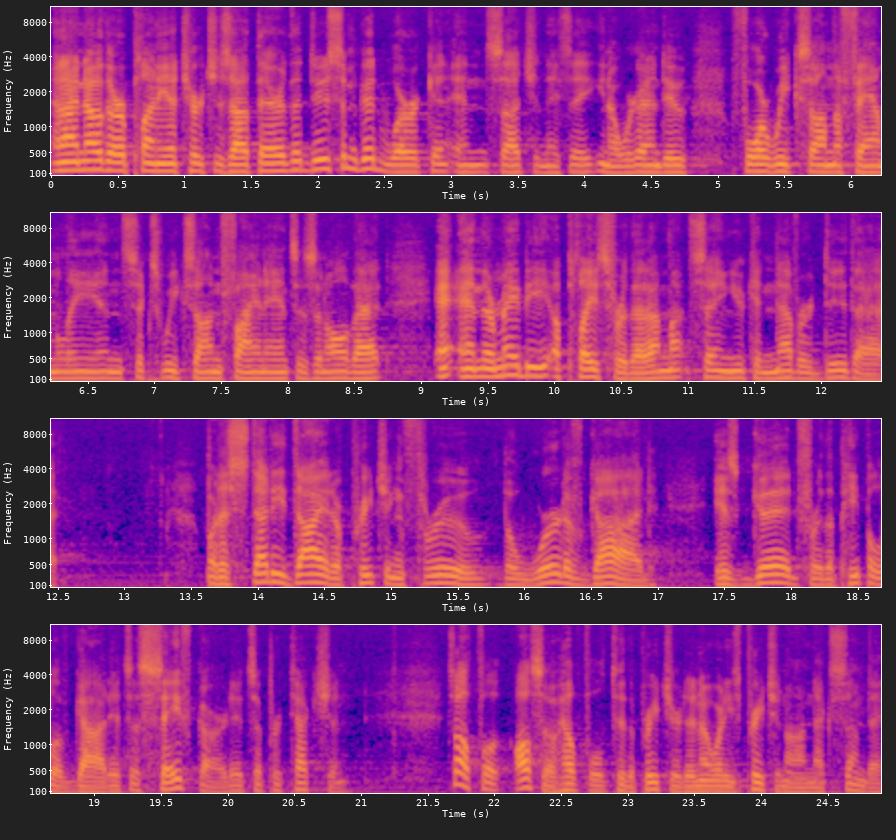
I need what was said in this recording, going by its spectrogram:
And I know there are plenty of churches out there that do some good work and, and such, and they say, you know, we're going to do four weeks on the family and six weeks on finances and all that. And, and there may be a place for that. I'm not saying you can never do that. But a steady diet of preaching through the Word of God is good for the people of God. It's a safeguard, it's a protection. It's also, helpful to the preacher to know what he's preaching on next Sunday.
